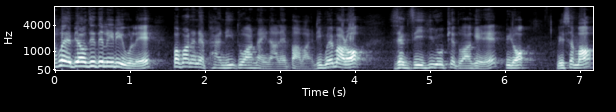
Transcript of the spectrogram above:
အလှည့်ပြောင်းသေးသေးလေးတွေကိုလည်းပပနဲ့နဲ့ဖန်တီးသွားနိုင်တာလည်းပါပါတယ်ဒီပွဲမှာတော့ Zexi Hero ဖြစ်သွားခဲ့တယ်ပြီးတော့မေဆမောက်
